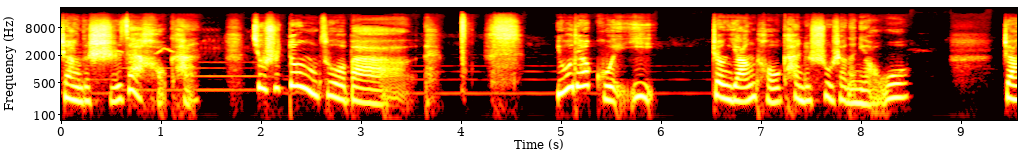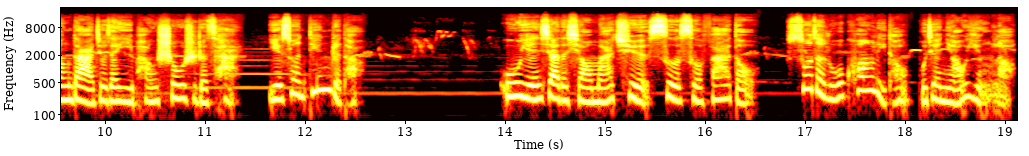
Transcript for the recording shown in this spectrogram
长得实在好看，就是动作吧，有点诡异。正仰头看着树上的鸟窝，张大就在一旁收拾着菜，也算盯着他。屋檐下的小麻雀瑟瑟发抖，缩在箩筐里头，不见鸟影了。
